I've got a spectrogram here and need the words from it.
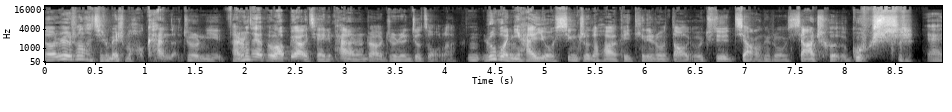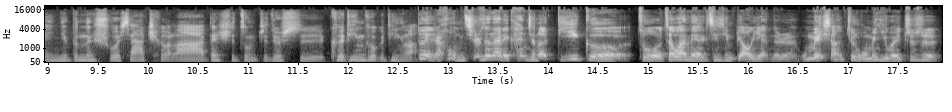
呃，日双塔其实没什么好看的，就是你反正他也不要不要钱，你拍两张照就人就走了。嗯，如果你还有兴致的话，可以听那种导游去讲那种瞎扯的故事。哎，你不能说瞎扯啦，但是总之就是可听可不听了。对，然后我们其实，在那里看见了第一个做在外面进行表演的人。我没想，就是我们以为这是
